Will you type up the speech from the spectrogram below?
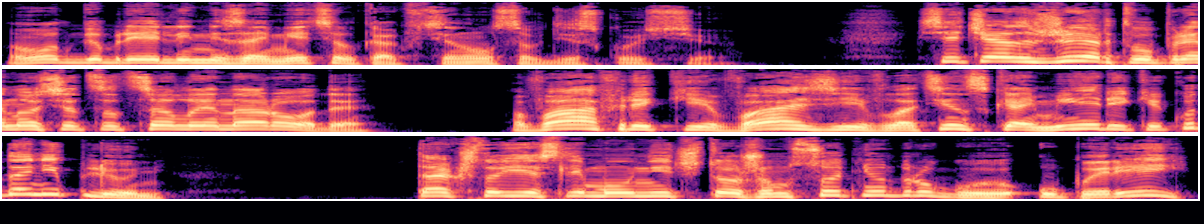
Вот Габриэль не заметил, как втянулся в дискуссию. Сейчас жертву приносятся целые народы. В Африке, в Азии, в Латинской Америке, куда ни плюнь. Так что если мы уничтожим сотню-другую упырей,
